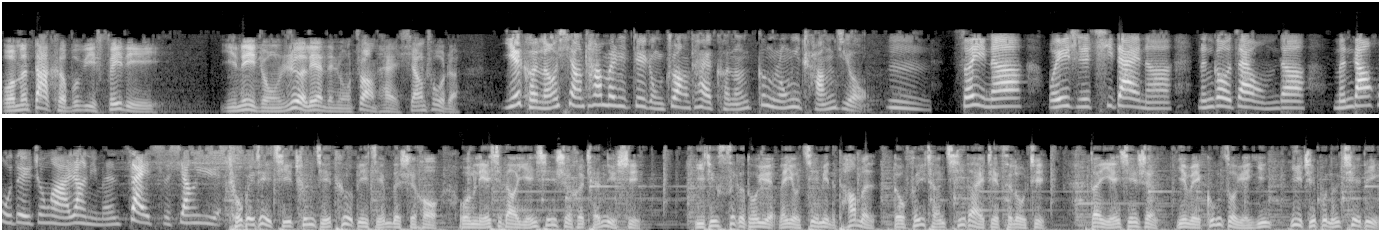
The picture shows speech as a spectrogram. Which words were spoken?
我们大可不必非得以那种热恋的那种状态相处着。也可能像他们这种状态，可能更容易长久。嗯，所以呢，我一直期待呢，能够在我们的门当户对中啊，让你们再次相遇。筹备这期春节特别节目的时候，我们联系到严先生和陈女士，已经四个多月没有见面的他们都非常期待这次录制。但严先生因为工作原因，一直不能确定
